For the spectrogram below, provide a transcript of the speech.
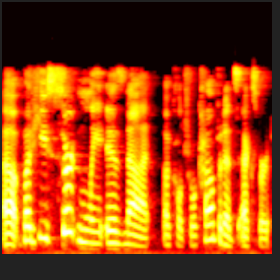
Uh, but he certainly is not a cultural competence expert.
